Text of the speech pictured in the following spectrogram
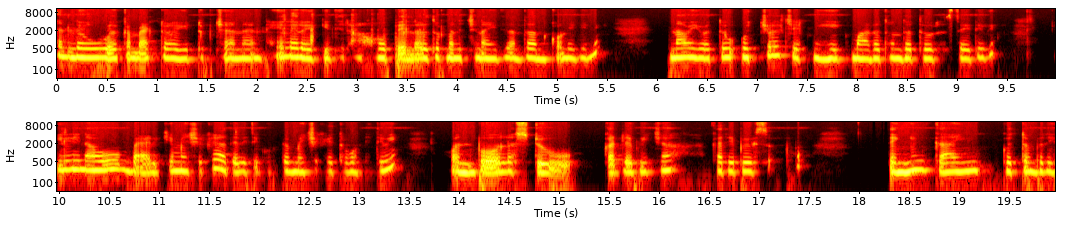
Hello welcome back to YouTube channel ಎಲ್ಲರೂ ಹೇಗಿದ್ದೀರಾ? ಹೋಪ್ ಎಲ್ಲರೂ ತುಂಬಾ ಚೆನ್ನಾಗಿದೆ ಅಂತ ಅಂದ್ಕೊಂಡಿದ್ದೀನಿ ನಾವಿವತ್ತು ಉಚ್ಚಳ ಚಟ್ನಿ ಹೇಗೆ ಮಾಡೋದು ಅಂತ ತೋರಿಸ್ತಾ ಇದ್ದೀವಿ. ಇಲ್ಲಿ ನಾವು ಬ್ಯಾಡಗಿ ಮೆಣಸಿನ್ಕಾಯಿ, ಅದೇ ರೀತಿ ಗುಂಟೂರು ಮೆಣಸಿನ್ಕಾಯಿ ತೊಗೊಂಡಿದ್ದೀವಿ. ಒಂದು ಬೌಲಷ್ಟು ಕಡಲೆ ಬೀಜ ಕರಿಬೇವು ಸೊಪ್ಪು, ತೆಂಗಿನಕಾಯಿ, ಕೊತ್ತಂಬರಿ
